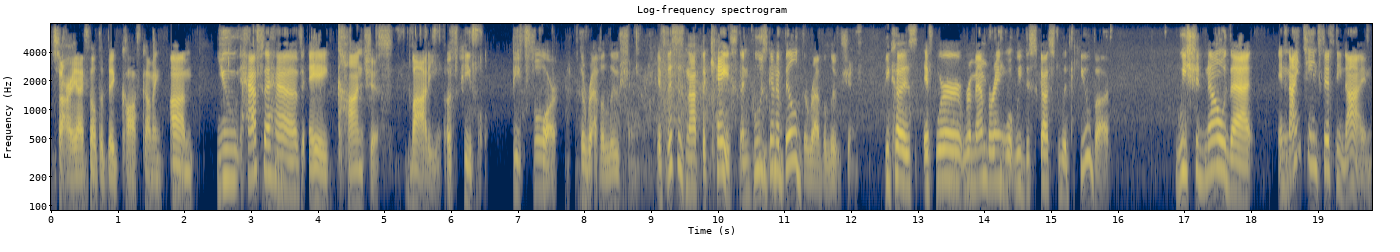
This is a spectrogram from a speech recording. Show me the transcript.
sorry, I felt a big cough coming. Um, you have to have a conscious body of people before the revolution. If this is not the case, then who's going to build the revolution? Because if we're remembering what we discussed with Cuba, we should know that in 1959,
